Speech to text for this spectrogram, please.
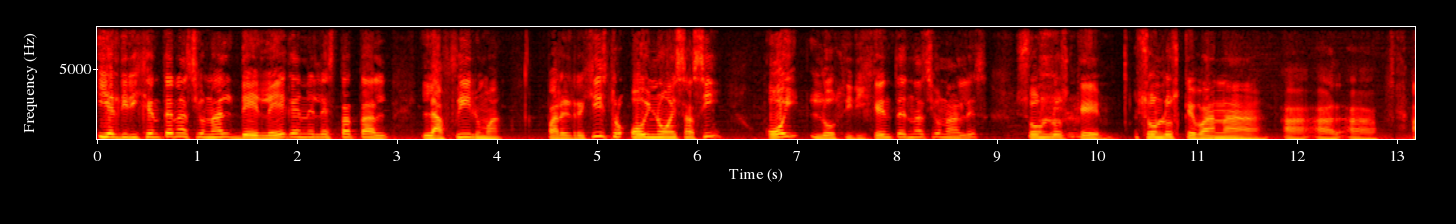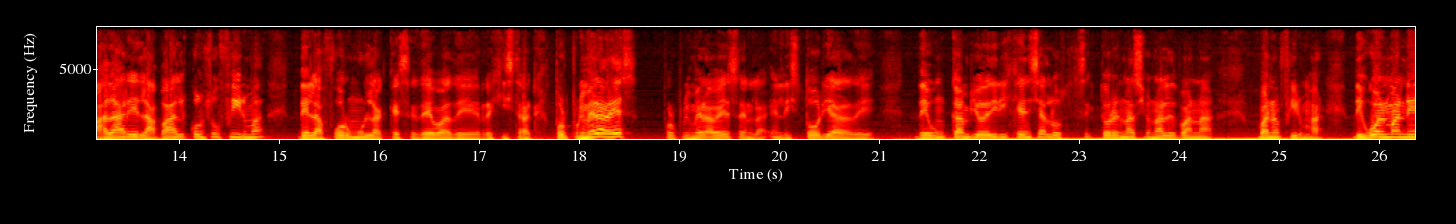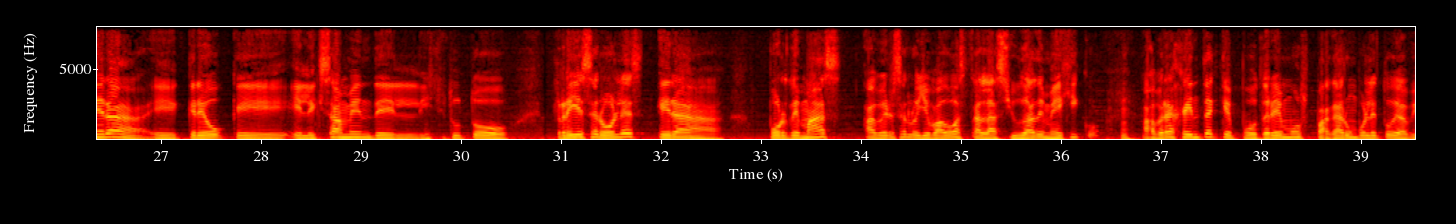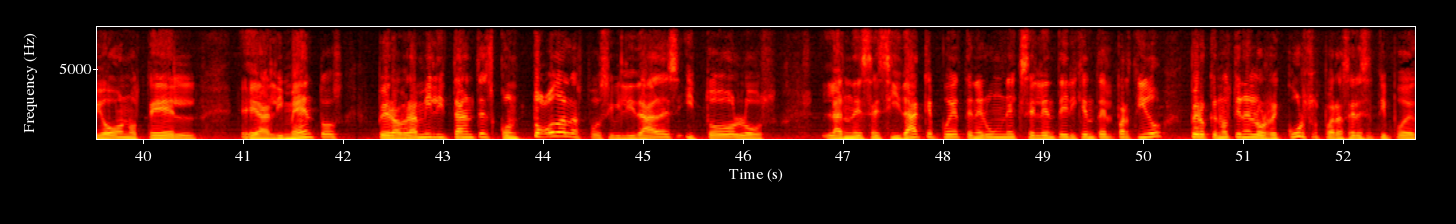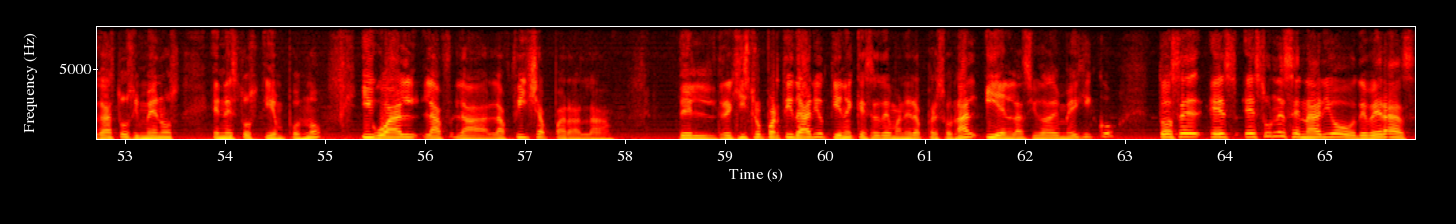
Y el dirigente nacional delega en el estatal la firma para el registro. Hoy no es así. Hoy los dirigentes nacionales son los que son los que van a, a, dar el aval con su firma de la fórmula que se deba de registrar. Por primera vez, por primera vez en la, en la historia de, de un cambio de dirigencia, los sectores nacionales van a, van a firmar. De igual manera, eh, creo que el examen del Instituto Reyes Heroles era por demás habérselo llevado hasta la Ciudad de México. Habrá gente que podremos pagar un boleto de avión, hotel, eh, alimentos, pero habrá militantes con todas las posibilidades y todos los la necesidad que puede tener un excelente dirigente del partido, pero que no tiene los recursos para hacer ese tipo de gastos y menos en estos tiempos, ¿no? Igual la, la, ficha para la del registro partidario tiene que ser de manera personal y en la Ciudad de México. Entonces es, es un escenario de veras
